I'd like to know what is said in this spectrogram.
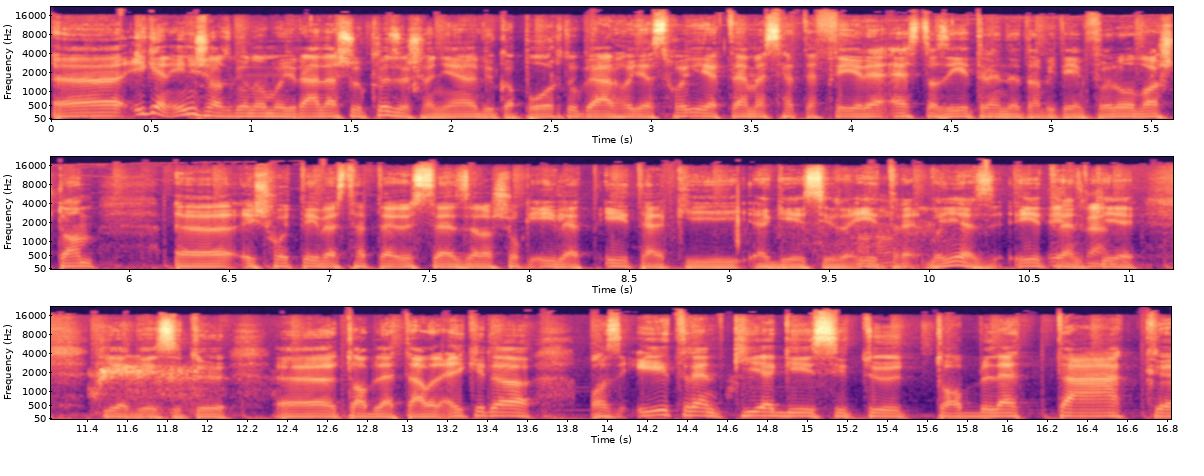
Uh, igen, én is azt gondolom, hogy ráadásul közös a nyelvük a portugál, hogy ezt hogy értelmezhette félre ezt az étrendet, amit én felolvastam, uh, és hogy téveszthette össze ezzel a sok élet, étel kiegészítő, étre, vagy ez? Étrend, Étrend. ki, kiegészítő uh, tablettával. Egyébként az étrend kiegészítő tabletták uh,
